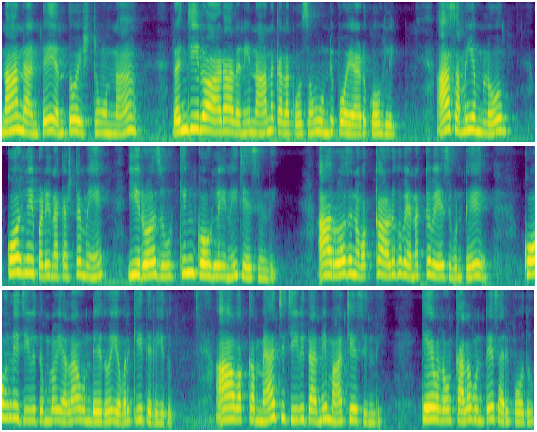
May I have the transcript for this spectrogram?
నాన్న అంటే ఎంతో ఇష్టం ఉన్నా రంజీలో ఆడాలని నాన్న కళ కోసం ఉండిపోయాడు కోహ్లీ. ఆ సమయంలో కోహ్లీ పడిన కష్టమే ఈరోజు కింగ్ కోహ్లీని చేసింది. ఆ రోజున ఒక్క అడుగు వెనక్కి వేసి ఉంటే కోహ్లీ జీవితంలో ఎలా ఉండేదో ఎవరికీ తెలియదు. ఆ ఒక్క మ్యాచ్ జీవితాన్ని మార్చేసింది. కేవలం కళ ఉంటే సరిపోదు.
